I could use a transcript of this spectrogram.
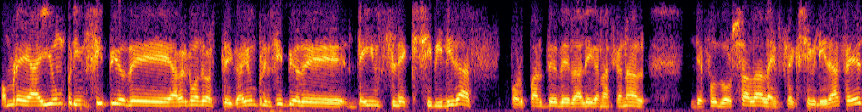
Hombre, hay un principio de, a ver cómo te lo explico, hay un principio de, de inflexibilidad por parte de la Liga Nacional de Fútbol Sala. La inflexibilidad es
